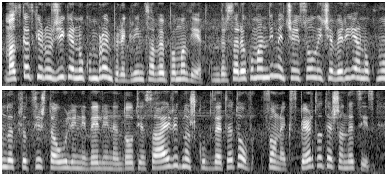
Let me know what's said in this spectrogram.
Maskat kirurgjike nuk mbrojnë prej grimcave PM dhjetë, ndërsa rekomandimet që i solli qeveria nuk mundet plotësisht ta ulin nivelin e ndotjes së ajrit në Shkup dhe Tetovë, thonë ekspertët e shëndetësisë.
